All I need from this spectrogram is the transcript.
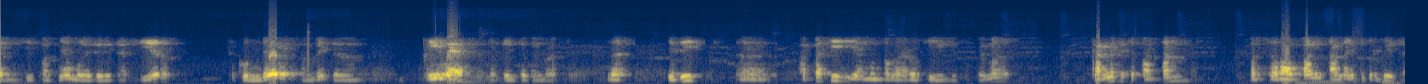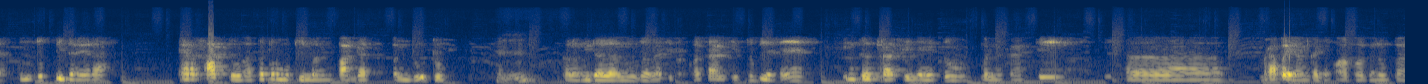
yang sifatnya mulai dari tersier, sekunder sampai ke primer seperti itu kan bro. Nah, jadi uh, apa sih yang mempengaruhi gitu? Memang karena kecepatan peserapan tanah itu berbeda. Untuk di daerah R1 atau permukiman padat penduduk, hmm. kalau di dalam zonasi perkotaan itu biasanya infiltrasinya itu mendekati uh, berapa ya angkanya? Oh, aku agak lupa.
